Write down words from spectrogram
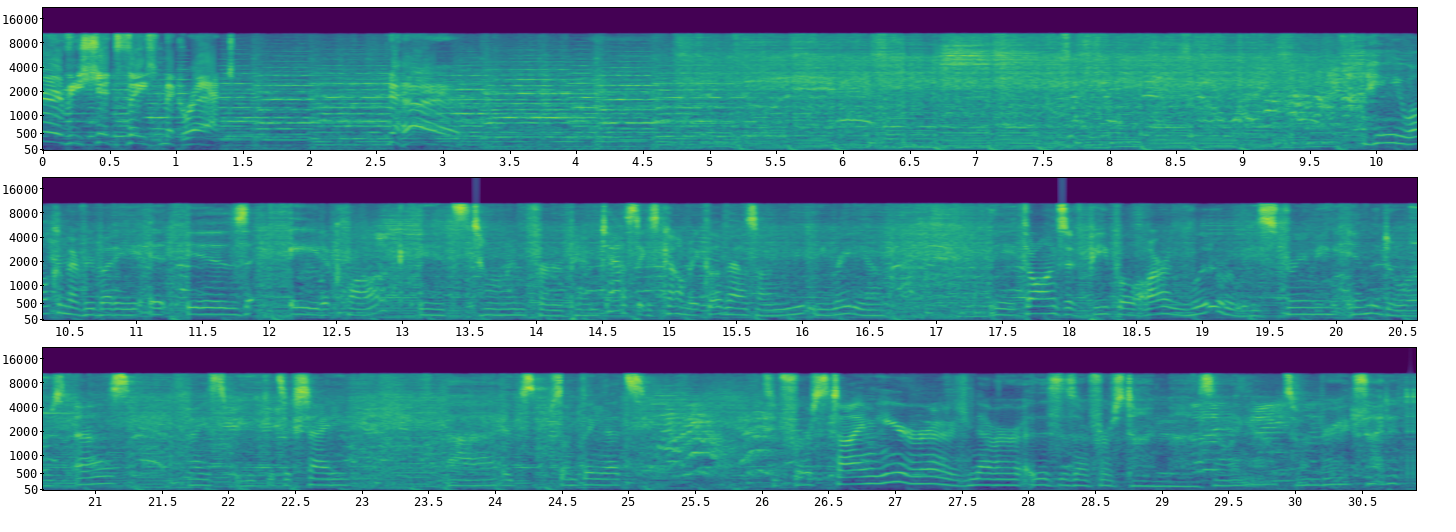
scurvy shit faced McRat. Hey, welcome everybody. It is 8 o'clock. It's time for Pamtastic's Comedy Clubhouse on Mutiny Radio. The throngs of people are literally streaming in the doors as I speak. It's exciting. Uh, it's something that's it's the first time here. I've never, this is our first time uh, selling out, so I'm very excited.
